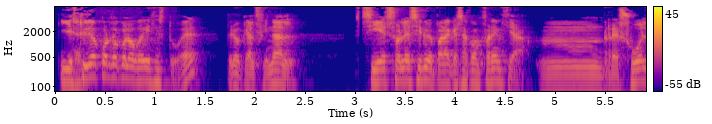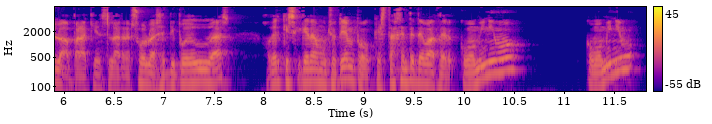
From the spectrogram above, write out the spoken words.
Y estoy de acuerdo con lo que dices tú, ¿eh? Pero que al final, si eso le sirve para que esa conferencia mm, resuelva, para quien se la resuelva ese tipo de dudas, joder, que es que queda mucho tiempo, que esta gente te va a hacer como mínimo, como mínimo,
